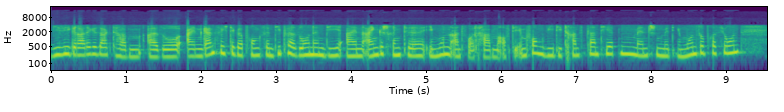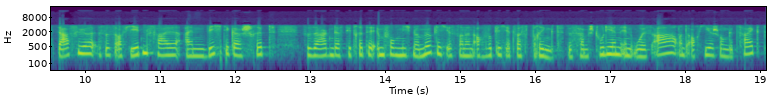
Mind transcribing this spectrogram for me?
Wie Sie gerade gesagt haben, also ein ganz wichtiger Punkt sind die Personen, die eine eingeschränkte Immunantwort haben auf die Impfung, wie die transplantierten Menschen mit Immunsuppression. Dafür ist es auf jeden Fall ein wichtiger Schritt, zu sagen, dass die dritte Impfung nicht nur möglich ist, sondern auch wirklich etwas bringt. Das haben Studien in USA und auch hier schon gezeigt.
